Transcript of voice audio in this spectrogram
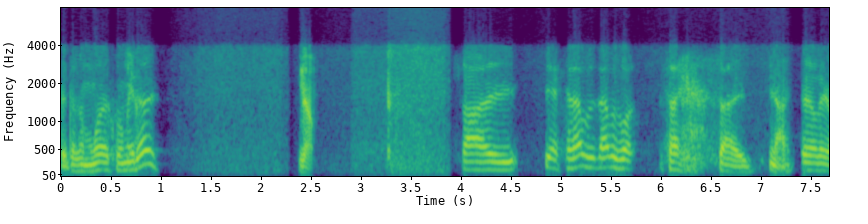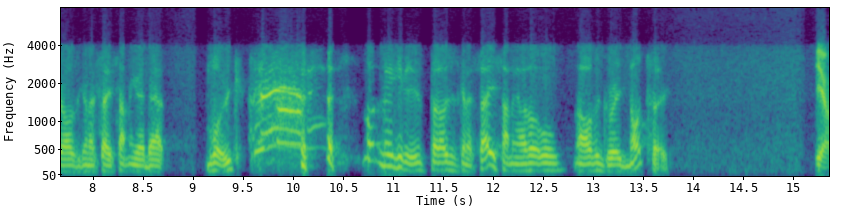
It doesn't work when we do. No. So yeah, so that was that was what so so you know earlier I was going to say something about Luke. not negative, but I was just going to say something. I thought, well, I've agreed not to. Yeah.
